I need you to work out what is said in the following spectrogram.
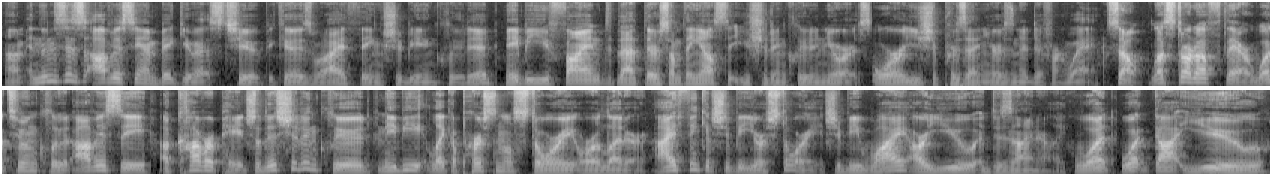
Um, and then this is obviously ambiguous too, because what I think should be included, maybe you find that there's something else that you should include in yours, or you should present yours in a different way. So let's start off there. What to include? Obviously, a cover page. So this should include maybe like a personal story or a letter. I think it should be your story. It should be why are you a designer? Like what what got you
